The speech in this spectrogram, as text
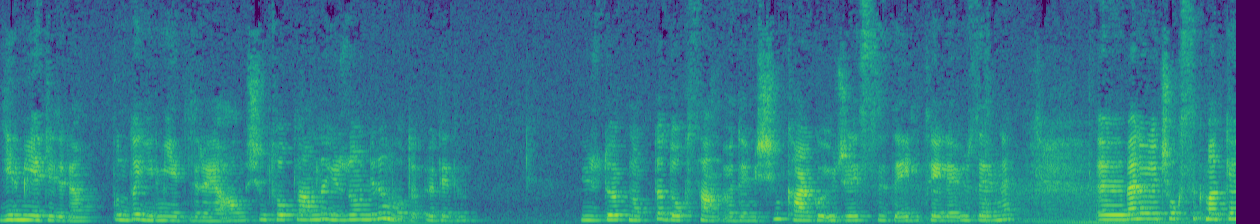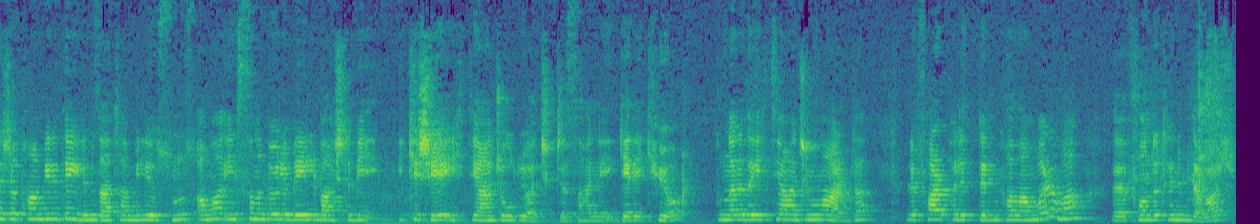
27 lira. Bunu da 27 liraya almışım. Toplamda 110 lira mı öde- ödedim? 104.90 ödemişim. Kargo ücretsiz de 50 TL üzerine. Ee, Ben öyle çok sık makyaj yapan biri değilim zaten biliyorsunuz. Ama insanın böyle belli başlı bir iki şeye ihtiyacı oluyor açıkçası. Hani gerekiyor. Bunlara da ihtiyacım vardı. Böyle far paletlerim falan var ama e, fondötenim de var.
